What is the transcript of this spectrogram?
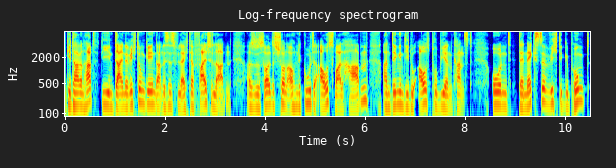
Gitarren hat, die in deine Richtung gehen, dann ist es vielleicht der falsche Laden. Also du solltest schon auch eine gute Auswahl haben an Dingen, die du ausprobieren kannst. Und der nächste wichtige Punkt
